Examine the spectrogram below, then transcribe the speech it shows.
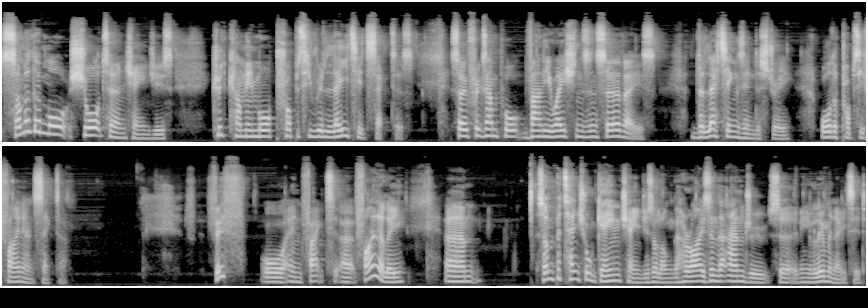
some of the more short-term changes could come in more property-related sectors. So, for example, valuations and surveys, the lettings industry, or the property finance sector. Fifth, or in fact, uh, finally, um, some potential game changers along the horizon that Andrew certainly illuminated.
